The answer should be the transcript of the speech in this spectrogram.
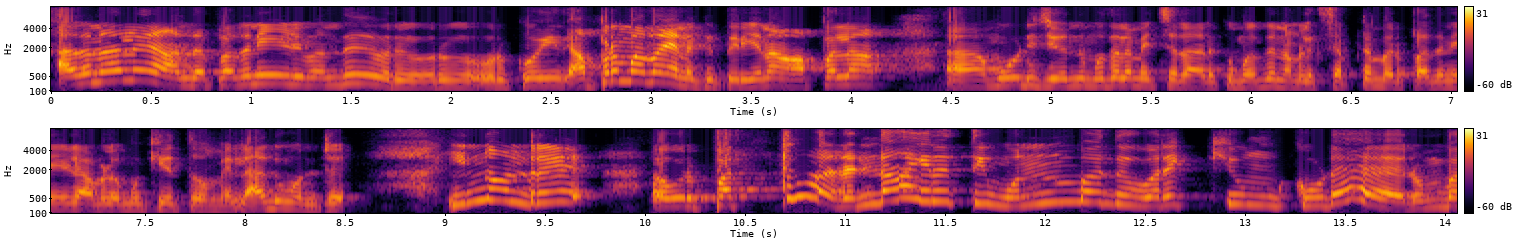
அதனால அந்த பதினேழு வந்து ஒரு ஒரு ஒரு கோயில் அப்புறமா தான் எனக்கு தெரியும். ஏன்னா அப்பெல்லாம் மோடிஜி வந்து முதலமைச்சரா இருக்கும்போது நம்மளுக்கு செப்டம்பர் பதினேழு அவ்வளவு முக்கியத்துவம் இல்லை. அது ஒன்று. இன்னொன்று ஒரு பத்து ரெண்டாயிரத்தி ஒன்பது வரைக்கும் கூட ரொம்ப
